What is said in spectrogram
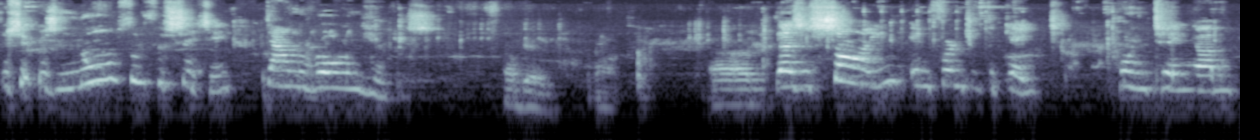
that it was north of the city, down the rolling hills. Okay. Um, There's a sign in front of the gate pointing um,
